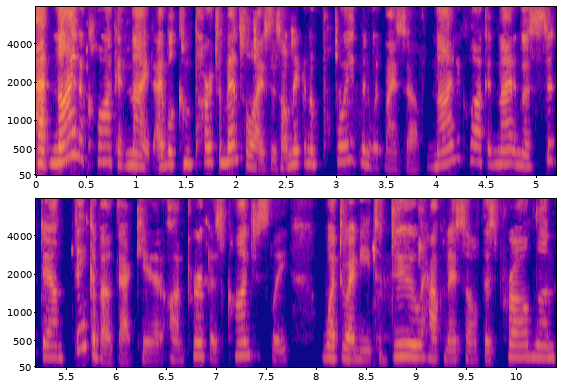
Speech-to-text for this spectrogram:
At nine o'clock at night, I will compartmentalize this. I'll make an appointment with myself. Nine o'clock at night, I'm going to sit down, think about that kid on purpose, consciously. What do I need to do? How can I solve this problem?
